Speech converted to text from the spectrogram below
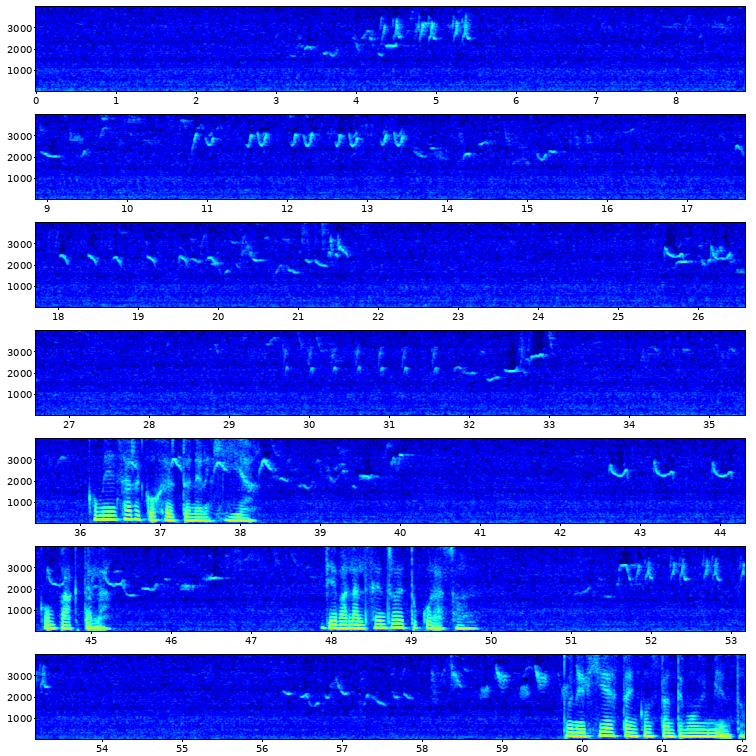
Comienza a recoger tu energía. Compáctala. Llévala al centro de tu corazón. Tu energía está en constante movimiento.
